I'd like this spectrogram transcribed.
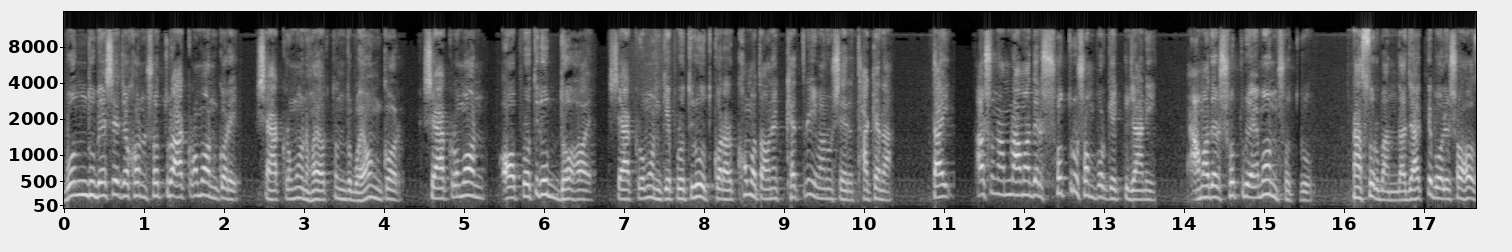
বন্ধু বেশে যখন শত্রু আক্রমণ করে, সে আক্রমণ হয় অত্যন্ত ভয়ঙ্কর। সে আক্রমণ অপ্রতিরুদ্ধ হয়। সে আক্রমণকে প্রতিরোধ করার ক্ষমতা অনেক ক্ষেত্রেই মানুষের থাকে না। তাই আসুন আমরা আমাদের শত্রু সম্পর্কে একটু জানি। আমাদের শত্রু এমন শত্রু, নাসুর বান্দা, যাকে বলে সহজ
